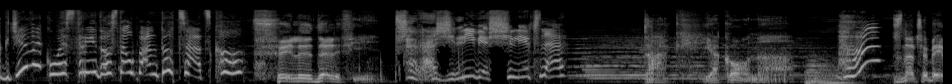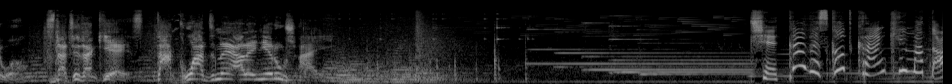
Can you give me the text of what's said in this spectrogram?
A gdzie w Equestrii dostał pan to cacko? W Filadelfii. Przeraźliwie śliczne. Tak, jak ona. Ha? Znaczy było. Znaczy tak jest. Tak ładne, ale nie ruszaj. Ciekawe, skąd Kranki ma to?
